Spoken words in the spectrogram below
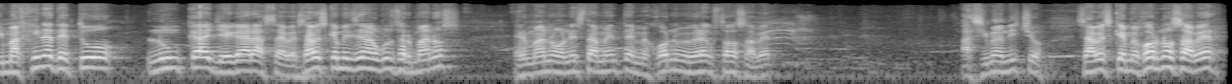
imagínate tú nunca llegar a saber. ¿Sabes qué me dicen algunos hermanos? Hermano, honestamente, mejor no me hubiera gustado saber. Así me han dicho. ¿Sabes que mejor no saber?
